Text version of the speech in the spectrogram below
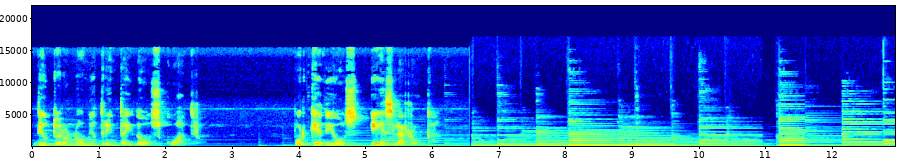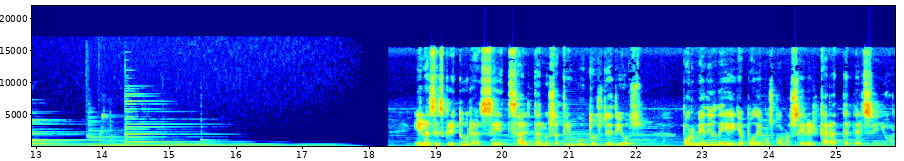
Deuteronomio 32, 4. ¿Por qué Dios es la roca? En las escrituras se exaltan los atributos de Dios. Por medio de ella podemos conocer el carácter del Señor.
